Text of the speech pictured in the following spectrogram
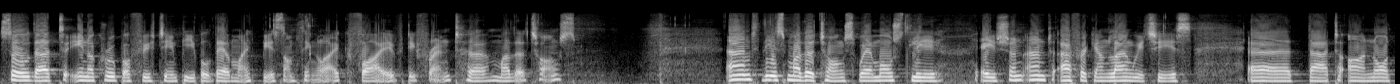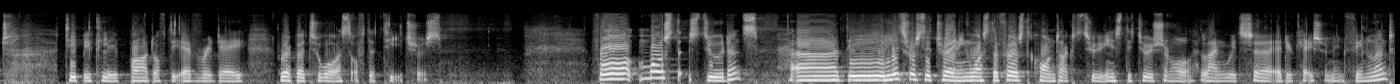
so that in a group of 15 people there might be something like five different uh, mother tongues. And these mother tongues were mostly Asian and African languages uh, that are not typically part of the everyday repertoires of the teachers. For most students, uh, the literacy training was the first contact to institutional language uh, education in Finland.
